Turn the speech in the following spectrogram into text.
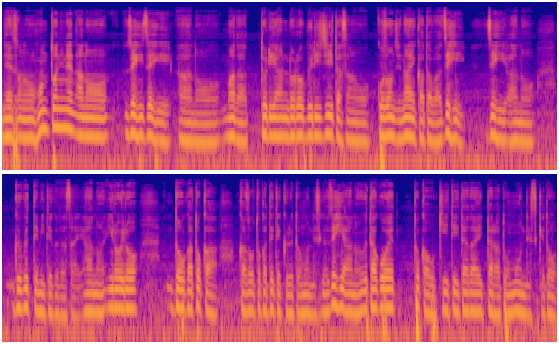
で、その、本当にね、あの、ぜひぜひ、あの、まだドリアン・ロロブリジータさんをご存じない方は、ぜひ、ぜひ、あの、ググってみてください。あの、いろいろ動画とか画像とか出てくると思うんですけど、ぜひあの、歌声とかを聞いていただいたらと思うんですけど、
